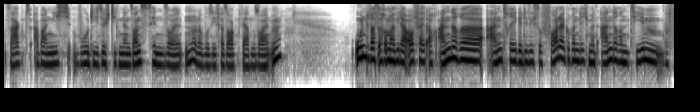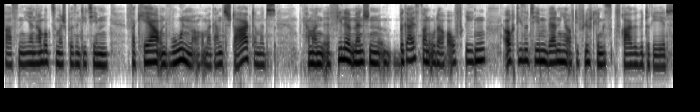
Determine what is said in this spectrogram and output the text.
sagt aber nicht, wo die Süchtigen denn sonst hin sollten oder wo sie versorgt werden sollten. Und was auch immer wieder auffällt, auch andere Anträge, die sich so vordergründig mit anderen Themen befassen. Hier in Hamburg zum Beispiel sind die Themen Verkehr und Wohnen auch immer ganz stark. Damit kann man äh, viele Menschen begeistern oder auch aufregen. Auch diese Themen werden hier auf die Flüchtlingsfrage gedreht.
